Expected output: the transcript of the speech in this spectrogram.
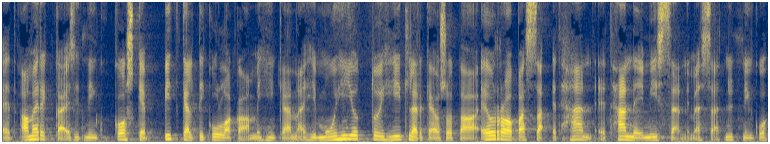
että Amerikka ei sit niinku koske pitkälti kullakaan mihinkään näihin muihin juttuihin. Hitler käy sotaa Euroopassa, että hän, että hän ei missään nimessä. Että nyt niinku,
